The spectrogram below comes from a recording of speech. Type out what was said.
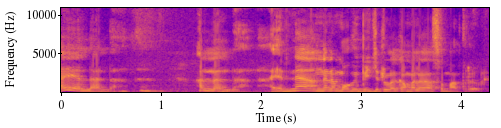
അയ്യ അല്ല അല്ല. അല്ല അല്ല. എന്നെ അങ്ങനെ മോഹിപ്പിച്ചിട്ടുള്ള കമലഹാസൻ മാത്രമേ ഉള്ളൂ.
